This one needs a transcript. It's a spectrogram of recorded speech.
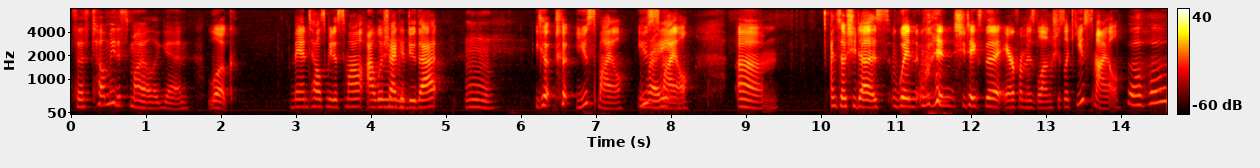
Says, "Tell me to smile again." Look, man tells me to smile. I wish I could do that. You, you smile. You Mm. Right? smile. Um, and so she does. When when she takes the air from his lungs, she's like, "You smile." Uh huh.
